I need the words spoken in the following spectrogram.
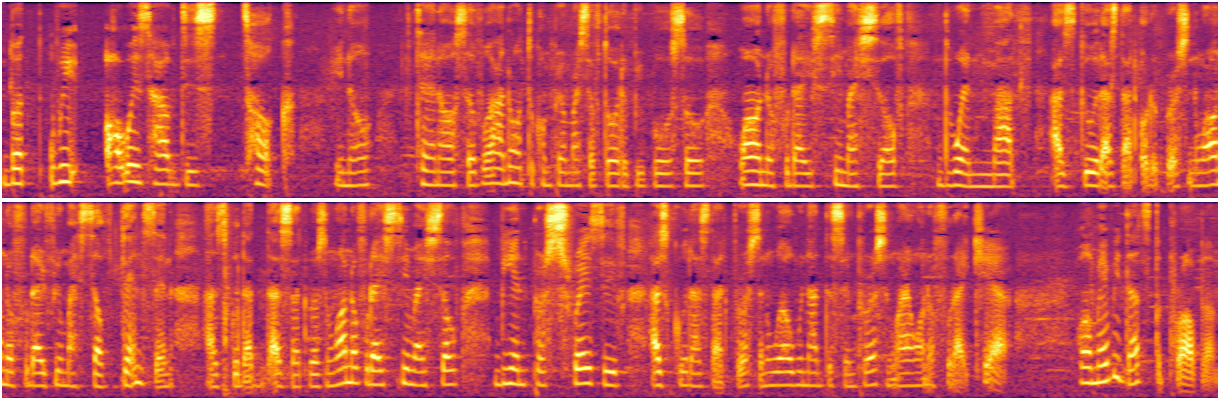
But we always have this talk you know telling ourselves well i don't want to compare myself to other people so why on i see myself doing math as good as that other person? Why on earth would I feel myself dancing as good as that person? Why on earth would I see myself being persuasive as good as that person? Well, we're not the same person. Why on earth would I care? Well, maybe that's the problem.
